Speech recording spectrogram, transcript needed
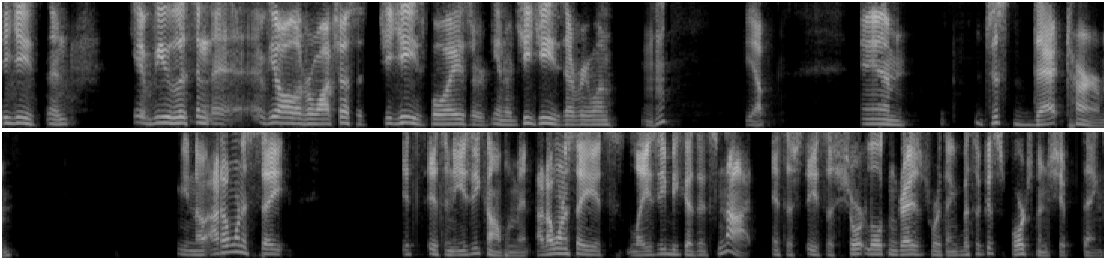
GG's. And if you listen, uh, if you all ever watch us, it's GG's boys or, you know, GG's everyone. Mm-hmm. Yep. And just that term, you know, I don't want to say it's it's an easy compliment. I don't want to say it's lazy because it's not. It's a it's a short little congratulatory thing, but it's a good sportsmanship thing.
